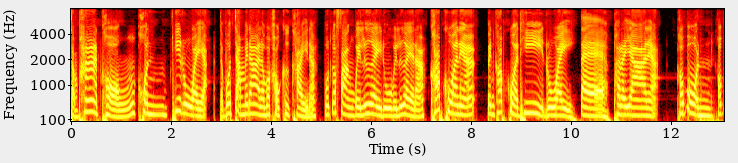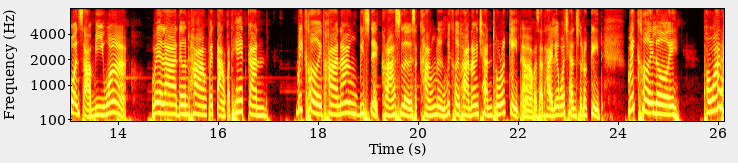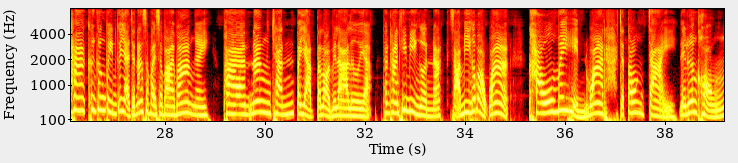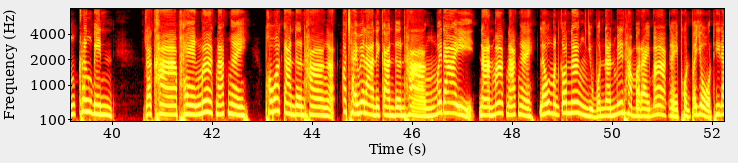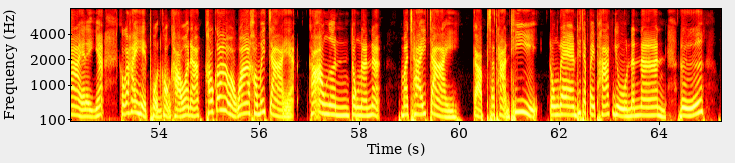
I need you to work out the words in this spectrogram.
สัมภาษณ์ของคนที่รวยอะ่ะแต่โบทจำไม่ได้แล้วว่าเขาคือใครนะโบทก็ฟังไปเรื่อย ดูไปเรื่อยนะครอบครัวเนี้ยเป็นครอบครัวที่รวย แต่ภรรยาเนี่ยเขาบน่นเขาบ่นสามีว่า เวลาเดินทางไปต่างประเทศกัน ไม่เคยพานั่ง business class เลยสักครั้งหนึ่ง ไม่เคยพานั่งชั้นธุรกิจอ่าภาษาไทยเรียกว่าชั้นธุรกิจ ไม่เคยเลย ราะว่าถ้าขึ้นเครื่องบินก็อยากจะนั่งสบายๆบ้างไง พานั่งชั้นประหยัดตลอดเวลาเลยอะทั้งๆทที่มีเงินนะสามีก็บอกว่าเขาไม่เห็นว่าจะต้องจ่ายในเรื่องของเครื่องบิน ราคาแพงมากนักไง เพราะว่าการเดินทางอะก็ใช้เวลาในการเดินทางไม่ได้นานมากนักไง แล้วมันก็นั่งอยู่บนนั้นไม่ได้ทำอะไรมากไงผลประโยชน์ที่ได้อะไรอย่างเงี้ยเขาก็ให้เหตุผลของเขาอะนะเขาก็บอกว่าเขาไม่จ่ายอะเขาเอาเงินตรงนั้นน่ะมาใช้จ่ายกับสถานที่โรงแรมที่จะไปพักอยู่นานๆ หรือ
